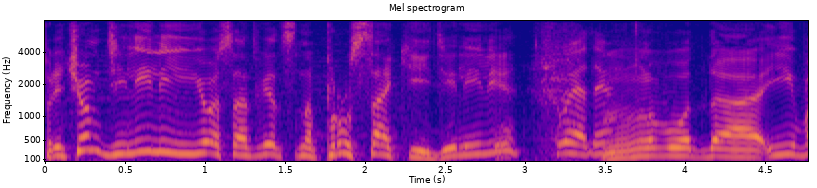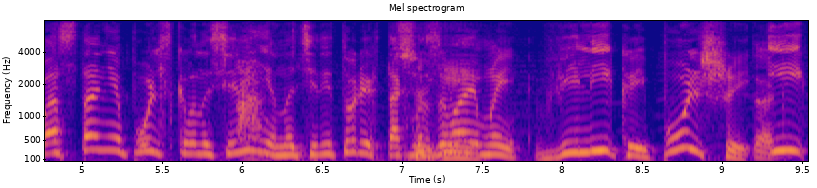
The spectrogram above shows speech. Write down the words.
Причем делили ее, соответственно, прусаки делили. Шведы. Вот, да. И восстание польского населения на территориях так Сергей. называемой Великой Польши Так. и Э-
